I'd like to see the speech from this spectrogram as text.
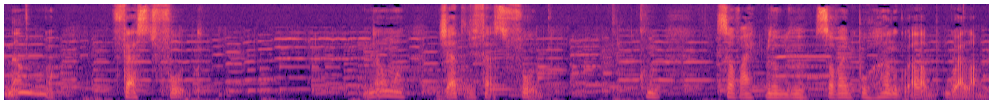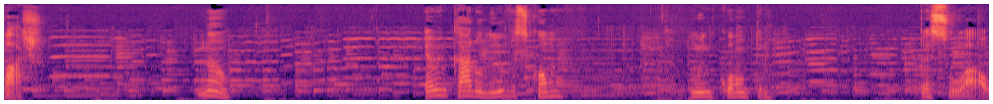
Não fast food. Não uma dieta de fast food. Com, só vai só vai empurrando goela, goela abaixo. Não. Eu encaro livros como um encontro pessoal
